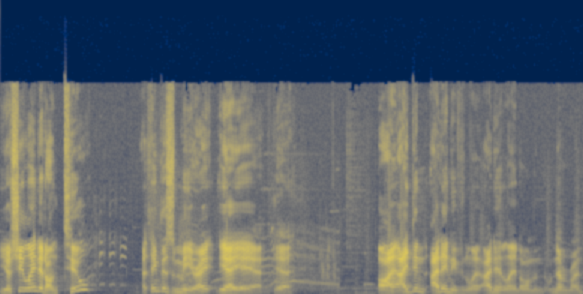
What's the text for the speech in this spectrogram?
Yoshi landed on two? I think this is me, right? Yeah, yeah, yeah, yeah. Oh, I, I didn't, I didn't even I didn't land on, never mind.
